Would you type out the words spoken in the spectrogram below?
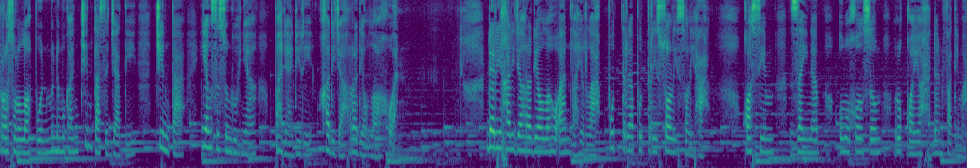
Rasulullah pun menemukan cinta sejati, cinta yang sesungguhnya pada diri Khadijah radhiyallahu an. Dari Khadijah radhiyallahu an lahirlah putra putri solih solihah Qasim, Zainab, Ummu Khulsum, Ruqayyah dan Fatimah.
